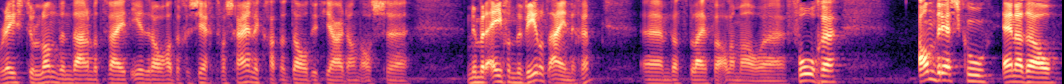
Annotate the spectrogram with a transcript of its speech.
Race to London. Daarom dat wij het eerder al hadden gezegd. Waarschijnlijk gaat Nadal dit jaar dan als eh, nummer 1 van de wereld eindigen. Ehm, dat blijven we allemaal eh, volgen. Andrescu en Nadal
